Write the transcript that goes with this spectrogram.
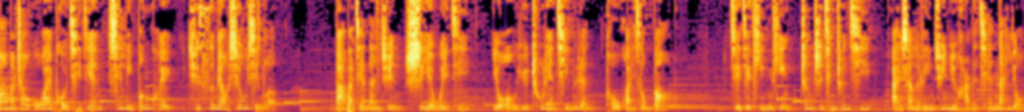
妈妈照顾外婆期间心理崩溃，去寺庙修行了。爸爸简南俊事业危机，又偶遇初恋情人投怀送抱。姐姐婷婷正值青春期，爱上了邻居女孩的前男友。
